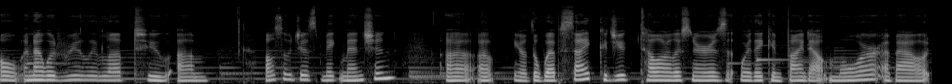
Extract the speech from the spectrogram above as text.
Oh, and I would really love to um, also just make mention uh, of you know the website. Could you tell our listeners where they can find out more about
